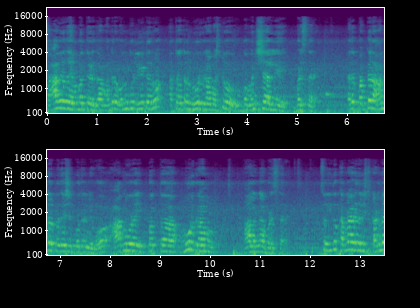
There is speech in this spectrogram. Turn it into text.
ಸಾವಿರದ ಎಂಬತ್ತೇಳು ಗ್ರಾಮ್ ಅಂದರೆ ಒಂದು ಲೀಟರು ಹತ್ರ ಹತ್ರ ನೂರು ಗ್ರಾಮ್ ಅಷ್ಟು ಒಬ್ಬ ಮನುಷ್ಯ ಅಲ್ಲಿ ಬಳಸ್ತಾರೆ. ಅದೇ ಪಕ್ಕದ ಆಂಧ್ರ ಪ್ರದೇಶಕ್ಕೆ ಹೋದರೆ ನೀವು ಆರುನೂರ ಇಪ್ಪತ್ತ ಮೂರು ಗ್ರಾಮ್ ಹಾಲನ್ನು ಬಳಸ್ತಾರೆ. ಸೊ ಇದು ಕರ್ನಾಟಕದಲ್ಲಿ ಇಷ್ಟು ಕಡಿಮೆ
